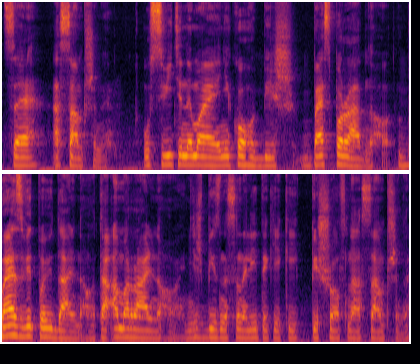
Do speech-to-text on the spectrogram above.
це асампшени. У світі немає нікого більш безпорадного, безвідповідального та аморального, ніж бізнес-аналітик, який пішов на асампшенах.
